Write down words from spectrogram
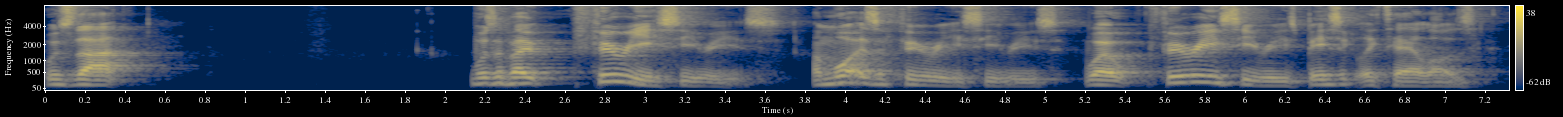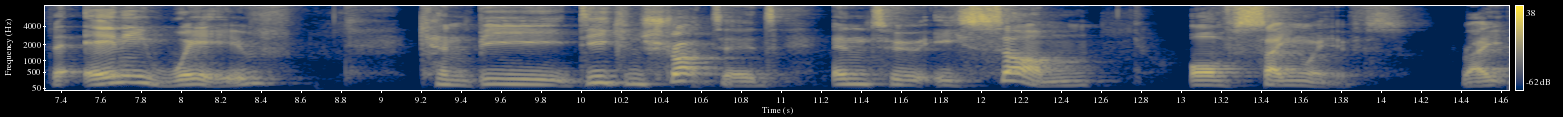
was that was about Fourier series. And what is a Fourier series? Well, Fourier series basically tell us that any wave can be deconstructed into a sum of sine waves, right?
